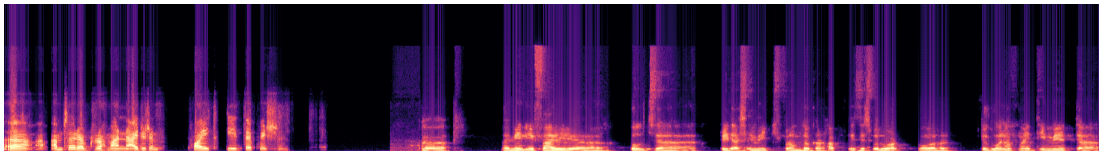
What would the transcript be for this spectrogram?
I'm sorry, Abdurrahman, I didn't quite get the question. Uh, I mean, if I uh, pull the Redash image from Docker Hub, is this will work? Or should one of my teammate uh,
